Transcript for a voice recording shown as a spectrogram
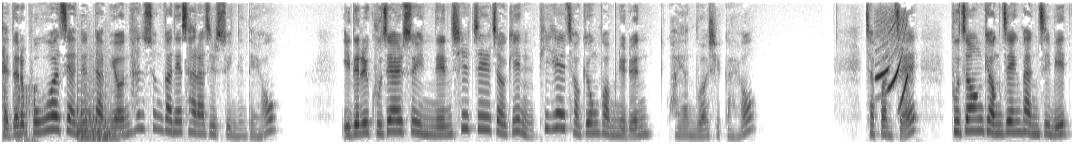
제대로 보호하지 않는다면 한순간에 사라질 수 있는데요. 이들을 구제할 수 있는 실질적인 피해 적용 법률은 과연 무엇일까요? 첫 번째, 부정 경쟁 방지 및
